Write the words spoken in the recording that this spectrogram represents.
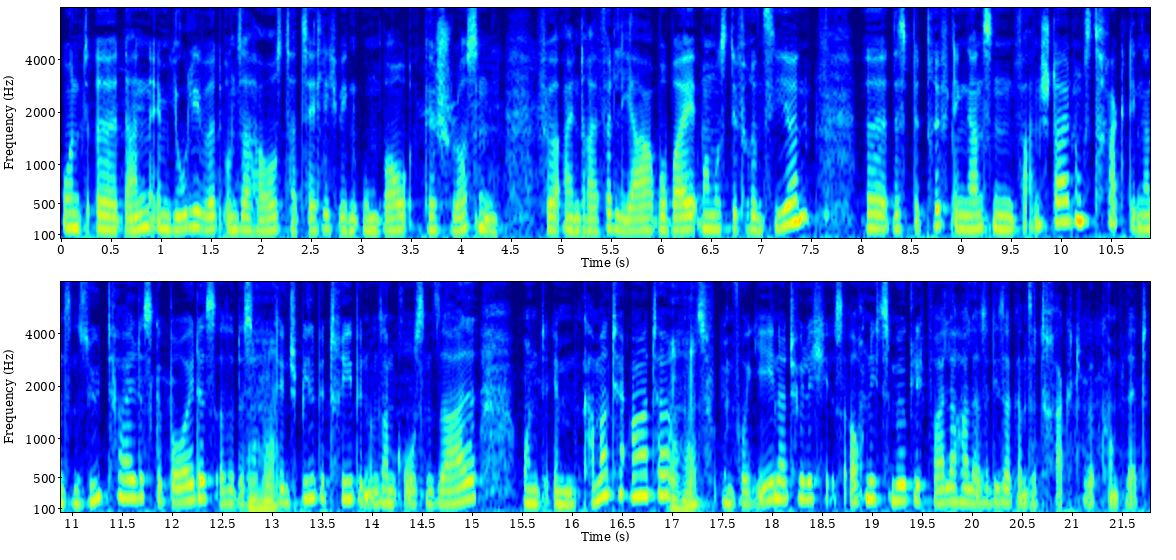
Und äh, dann im Juli wird unser Haus tatsächlich wegen Umbau geschlossen für ein Dreivierteljahr. Wobei man muss differenzieren. Äh, das betrifft den ganzen Veranstaltungstrakt, den ganzen Südteil des Gebäudes, also das, mhm. den Spielbetrieb in unserem großen Saal und im Kammertheater. Mhm. Das, Im Foyer natürlich ist auch nichts möglich, Pfeilerhalle, also dieser ganze Trakt wird komplett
